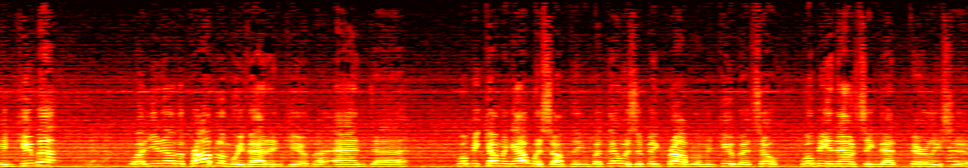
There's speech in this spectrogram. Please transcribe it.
In Cuba? Well, you know the problem we've had in Cuba, and uh, we'll be coming out with something, but there was a big problem in Cuba, so we'll be announcing that fairly soon.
